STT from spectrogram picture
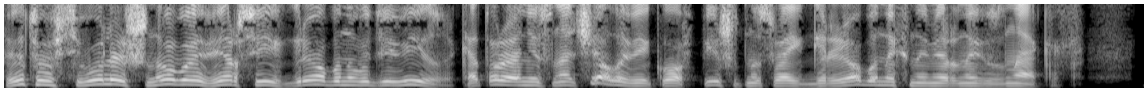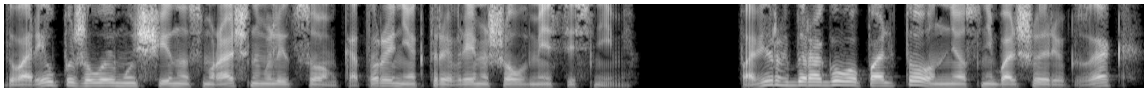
«Это всего лишь новая версия их грёбаного девиза, который они с начала веков пишут на своих грёбаных номерных знаках», — говорил пожилой мужчина с мрачным лицом, который некоторое время шел вместе с ними. Поверх дорогого пальто он нес небольшой рюкзак,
